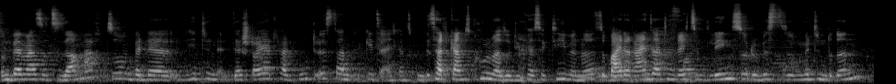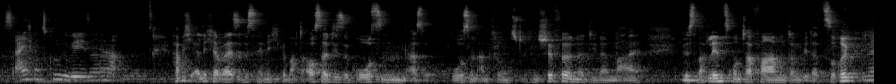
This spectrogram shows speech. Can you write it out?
Und wenn man so zusammen macht, so, und wenn der hinten der steuert halt gut ist, dann geht es eigentlich ganz gut. Das ist halt ganz cool, mal so die Perspektive, ne? So beide Rheinseiten rechts und links, so du bist so mittendrin. Das ist eigentlich ganz cool gewesen. Ja. Habe ich ehrlicherweise bisher nicht gemacht, außer diese großen, also großen in Anführungsstrichen Schiffe, ne, die dann mal bis nach Linz runterfahren und dann wieder zurück. Ja.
